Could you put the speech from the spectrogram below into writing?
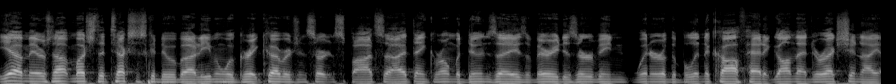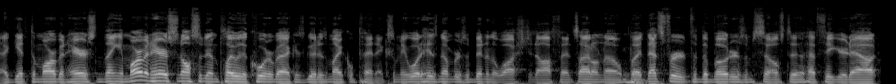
Yeah, I mean, there's not much that Texas could do about it, even with great coverage in certain spots. Uh, I think Rome Odunze is a very deserving winner of the Biletnikoff. Had it gone that direction, I, I, get the Marvin Harrison thing. And Marvin Harrison also didn't play with a quarterback as good as Michael Penix. I mean, what his numbers have been in the Washington offense, I don't know. But that's for, for the voters themselves to have figured out.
